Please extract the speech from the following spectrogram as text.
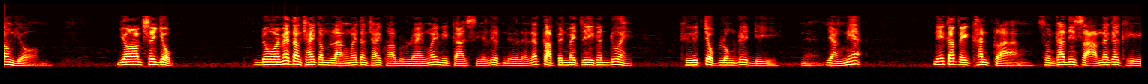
ต้องยอม ยอมสยบโดยไม่ต้องใช้กำลังไม่ต้องใช้ความรุนแรง ไม่มีการเสียเลือดเนื้อเลยแล้วกลับเป็นไมตรีกันด้วย คือจบลงด้วยดีนะอย่างเนี้ย นี่ก็เป็นขั้นกลาง ส่วนขั้นที่สามนั่นก็คือ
